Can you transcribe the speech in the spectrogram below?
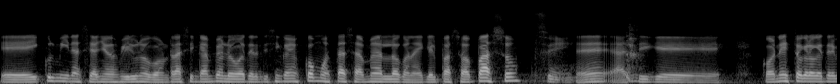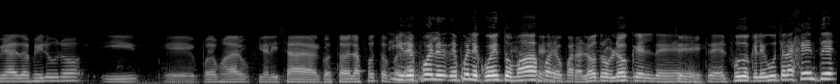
Eh, y culmina ese año 2001 con Racing campeón, luego de 35 años. ¿Cómo está Samerlo con aquel paso a paso? Sí. Eh, así que con esto creo que termina el 2001 y eh, podemos dar finalizada al costado de la foto. Y después le, después le cuento más para, para el otro bloque, el de este, el fútbol que le gusta a la gente,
